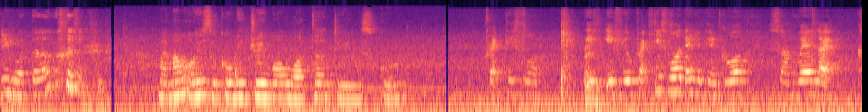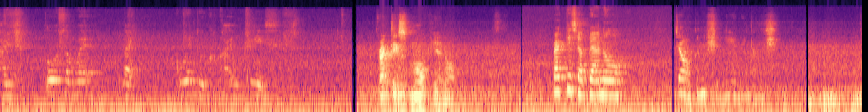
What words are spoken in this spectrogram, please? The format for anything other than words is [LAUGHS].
Drink water. [LAUGHS] My mom always told me drink more water during school. Practice more. If, if you practice more, then you can go somewhere like country, go somewhere like going to countries. Practice more piano. Practice your piano. 叫我跟许丽练钢琴。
